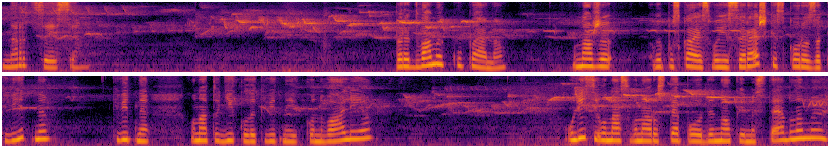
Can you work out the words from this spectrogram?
Нарциси. Перед вами купена. Вона вже випускає свої сережки, скоро заквітне. Квітне вона тоді, коли квітне і конвалія. У лісі у нас вона росте поодинокими стеблами.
